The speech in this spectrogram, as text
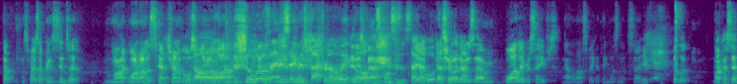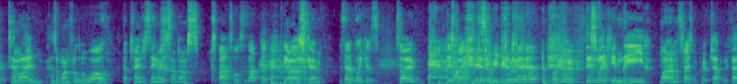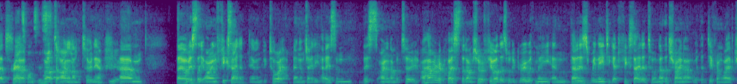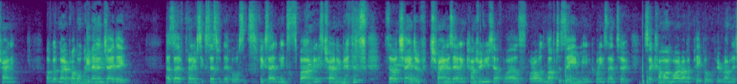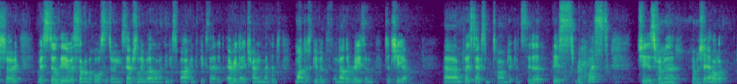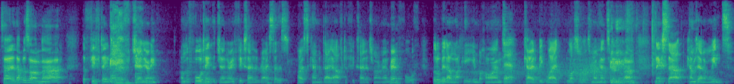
that I suppose that brings us into my my runners how to train a horse. Oh, the world famous segment's back for another week. It is oh, back. Sponsors have stayed yeah, on board. That's good right. It was um, widely received uh, last week, I think, wasn't it? So, but look, like I said, Tamerlade hasn't won for a little while. That change of scenery it sometimes sparks horses up, but you know what else can? A set of blinkers. So this week, This will be good. This week in the My Runners Facebook group chat, we've had Proud uh, sponsors. We're up to owner number two now. Um, they obviously own Fixated down in Victoria, Ben and JD Hayes, and this owner number two. I have a request that I'm sure a few others would agree with me, and that is we need to get Fixated to another trainer with a different way of training. I've got no problem with Ben and JD, as they have plenty of success with their horses. Fixated needs spark in his training methods, so a change of trainers out in country New South Wales, or I would love to see him in Queensland too. So come on, my runner people who run this show. We're still here with some of the horses doing exceptionally well, and I think a spark and fixated everyday training method might just give us another reason to cheer. Um, please take some time to consider this request. Cheers from a from a shareholder. So that was on uh, the 15th of January. On the 14th of January, Fixated race. So this post came a day after Fixated's run around. Ran fourth, a little bit unlucky, in behind, Yeah. carried a big weight, lost all its momentum in the run. Next start, comes out and wins.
